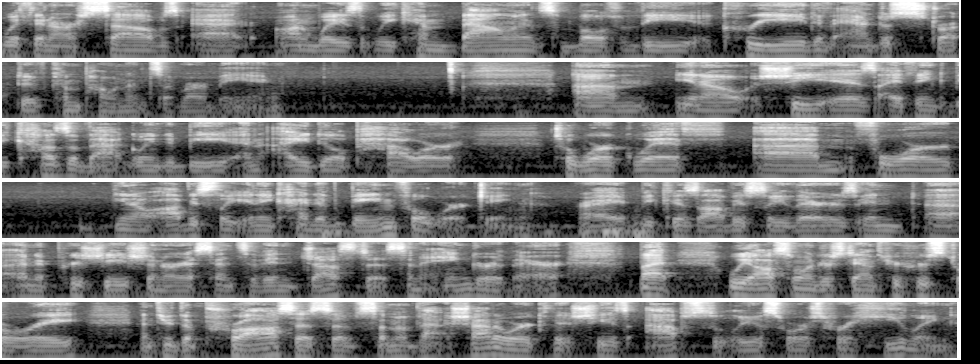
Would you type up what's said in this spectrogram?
within ourselves at on ways that we can balance both the creative and destructive components of our being. Um, you know, she is, I think, because of that, going to be an ideal power to work with um, for you know obviously any kind of baneful working right? Because obviously there's in uh, an appreciation or a sense of injustice and anger there. But we also understand through her story and through the process of some of that shadow work that she is absolutely a source for healing.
